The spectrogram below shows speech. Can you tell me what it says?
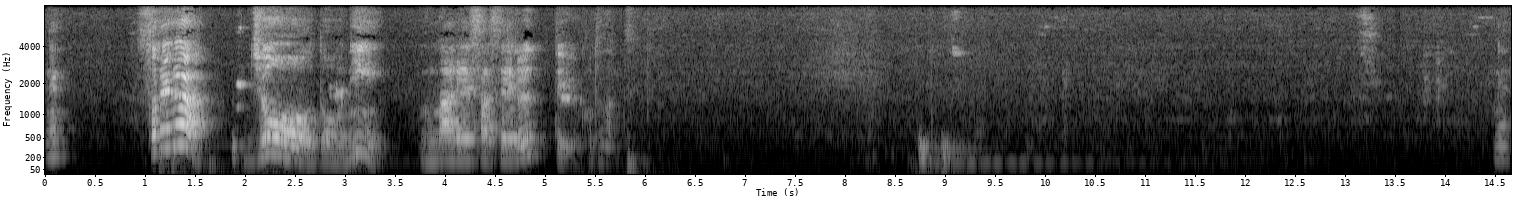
ね、それが浄土に生まれさせるっていうことなんですね。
